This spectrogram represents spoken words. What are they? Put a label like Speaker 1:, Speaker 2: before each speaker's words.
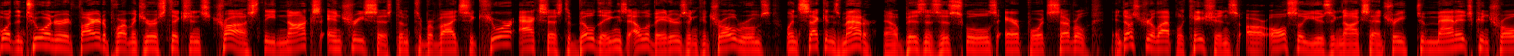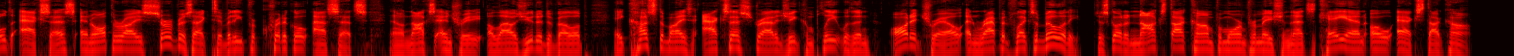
Speaker 1: More than 200 fire department jurisdictions trust the Knox entry system to provide secure access to buildings, elevators, and control rooms when seconds matter. Now, businesses, schools, airports, several industrial applications are also using Knox entry to manage controlled access and authorize service activity for critical assets. Now, Knox entry allows you to develop a customized access strategy complete with an audit trail and rapid flexibility. Just go to Knox.com for more information. That's K N O X.com.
